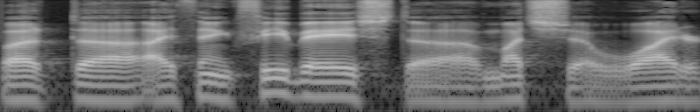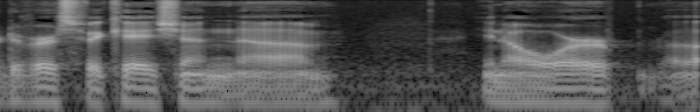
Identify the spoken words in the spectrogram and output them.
But uh, I think fee based, uh, much uh, wider diversification um, you know, or uh,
